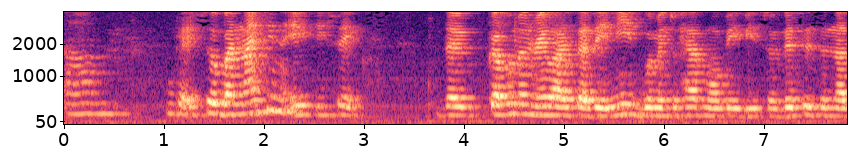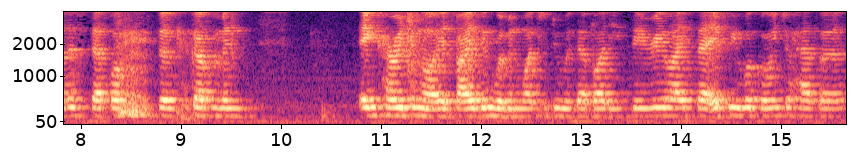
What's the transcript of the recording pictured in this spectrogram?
Um, okay, so by 1986, the government realized that they need women to have more babies. So this is another step of the government encouraging or advising women what to do with their bodies. They realized that if we were going to have a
